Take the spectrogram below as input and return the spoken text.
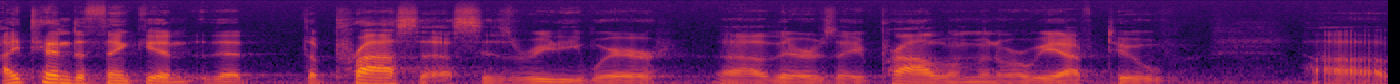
I tend to think in, that the process is really where uh, there's a problem and where we have to uh,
